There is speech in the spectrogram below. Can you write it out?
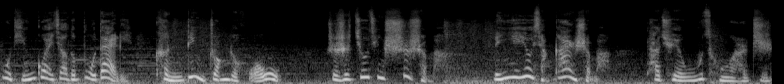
不停怪叫的布袋里肯定装着活物，只是究竟是什么？林叶又想干什么？他却无从而知。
